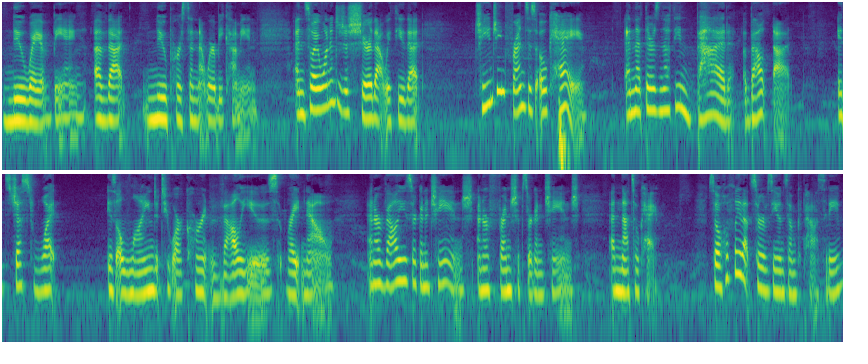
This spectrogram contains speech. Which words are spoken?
new way of being, of that new person that we're becoming. And so I wanted to just share that with you that changing friends is okay and that there's nothing bad about that. It's just what is aligned to our current values right now. And our values are going to change and our friendships are going to change, and that's okay. So, hopefully, that serves you in some capacity.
